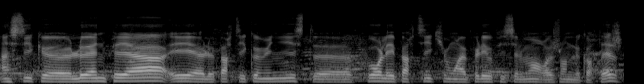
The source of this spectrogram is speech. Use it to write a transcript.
ainsi que le NPA et le Parti communiste pour les partis qui ont appelé officiellement à rejoindre le cortège.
